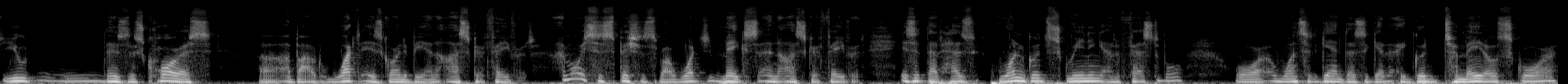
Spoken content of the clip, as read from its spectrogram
you there's this chorus uh, about what is going to be an Oscar favorite. I'm always suspicious about what makes an Oscar favorite. Is it that has one good screening at a festival, or once again does it get a good tomato score,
